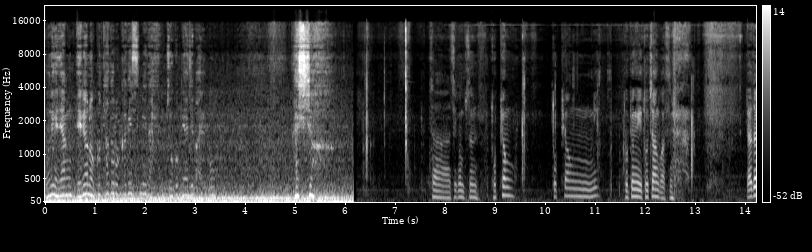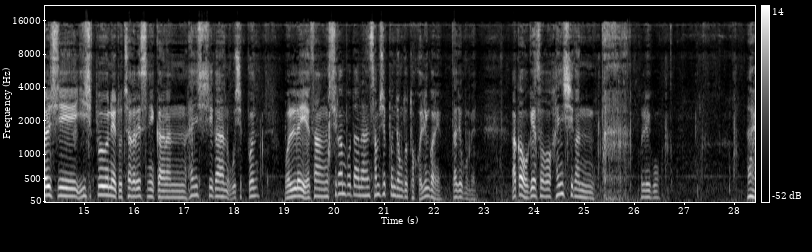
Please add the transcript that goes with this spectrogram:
오늘 그냥 내려놓고 타도록 하겠습니다. 조급해하지 말고 가시죠. 자, 지금 무슨 도평, 도평리? 도평리 도착한 것 같습니다. 8시 20분에 도착을 했으니까 한 1시간 50분? 원래 예상 시간보다는 한 30분 정도 더 걸린 거네요. 따져보면. 아까 거기서 1시간 탁 걸리고. 아휴.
